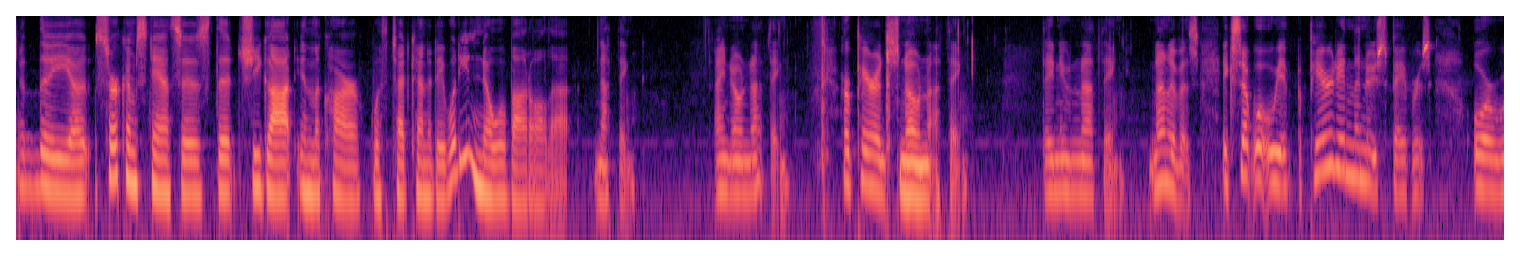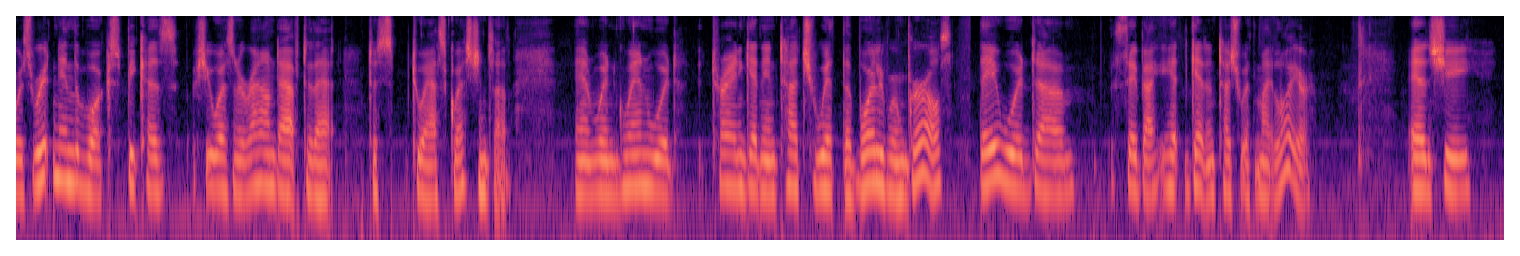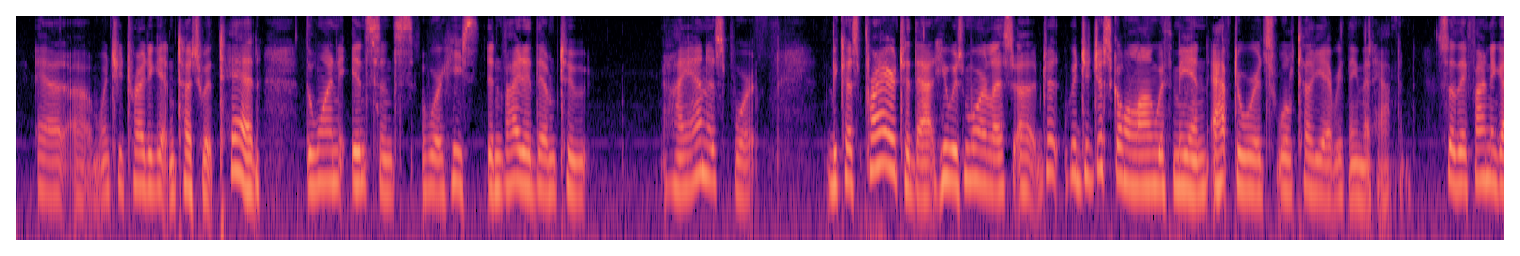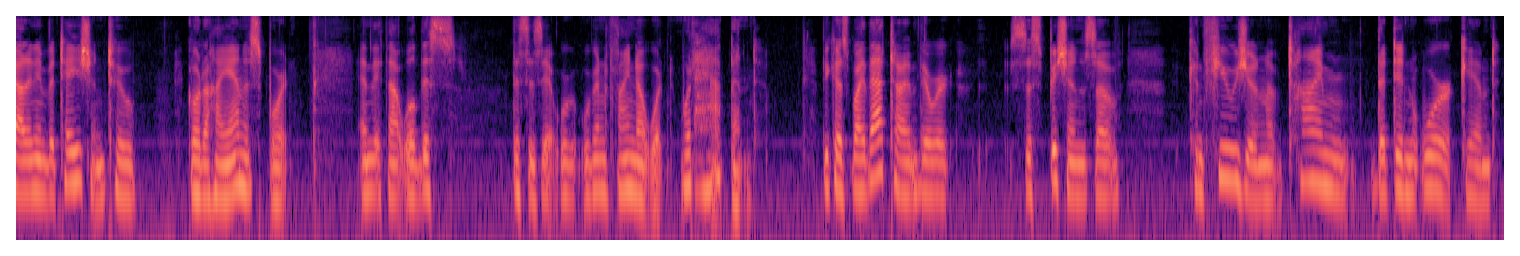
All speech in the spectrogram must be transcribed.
the uh, circumstances that she got in the car with Ted Kennedy. What do you know about all that? Nothing. I know nothing. Her parents know nothing. They knew nothing. None of us, except what we appeared in the newspapers or was written in the books because she wasn't around after that to, to ask questions of. And when Gwen would try and get in touch with the boiler room girls, they would um, say back, get, get in touch with my lawyer. And she, uh, when she tried to get in touch with Ted, the one instance where he invited them to Hyannisport, because prior to that, he was more or less, uh, would you just go along with me and afterwards we'll tell you everything that happened. So they finally got an invitation to go to Hyannisport, and they thought, well, this this is it. We're, we're going to find out what, what happened. Because by that time, there were suspicions of confusion, of time that didn't work, and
